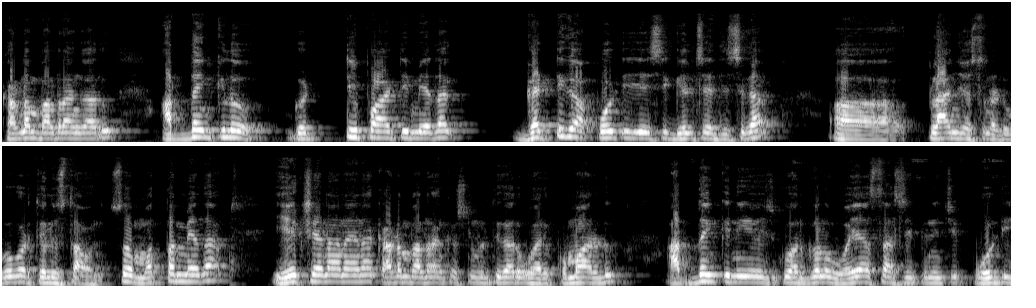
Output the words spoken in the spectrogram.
కరణం బలరాం గారు అద్దంకిలో గట్టిపాటి మీద గట్టిగా పోటీ చేసి గెలిచే దిశగా ప్లాన్ చేస్తున్నట్టుగా కూడా తెలుస్తూ ఉంది. సో మొత్తం మీద ఏ క్షణానైనా కడం బలరామకృష్ణమూర్తి గారు వారి కుమారుడు అద్దంకి నియోజకవర్గంలో వైఎస్ఆర్సీపీ నుంచి పోటీ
